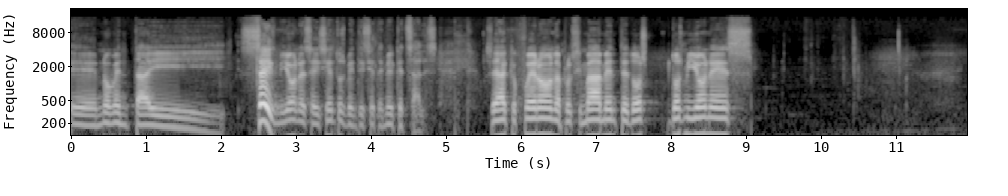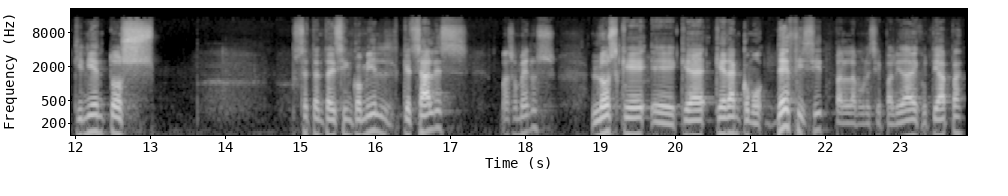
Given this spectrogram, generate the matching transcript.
eh, 96 millones 627 mil quetzales. O sea que fueron aproximadamente 2, 2 millones 575 mil quetzales, más o menos, los que, eh, que quedan como déficit para la municipalidad de Jutiapa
